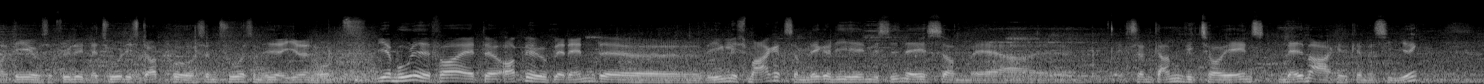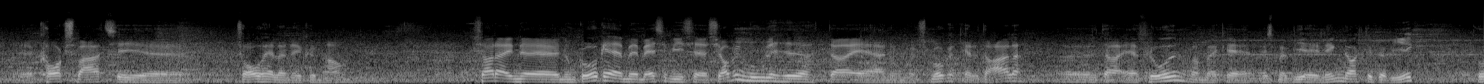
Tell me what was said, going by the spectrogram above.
Og det er jo selvfølgelig et naturligt stop på sådan en tur, som hedder Irland Rundt. Vi har mulighed for at øh, opleve blandt andet uh, The English Market, som ligger lige herinde ved siden af, som er uh, et sådan gammel viktoriansk madmarked, kan man sige. Ikke? Uh, Cork svarer til uh, torvhallerne i København. Så er der en, øh, nogle gågader med massevis af shoppingmuligheder. Der er nogle smukke katedraler. Øh, der er floden, hvor man kan, hvis man bliver her længe nok, det gør vi ikke, på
